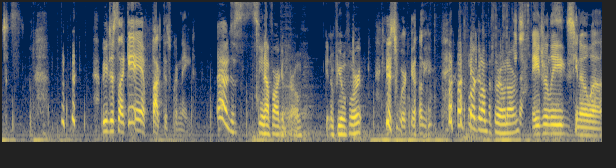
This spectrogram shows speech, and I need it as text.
Just... we just like, yeah, fuck this grenade. I'm just seeing how far I can throw him. Getting fuel for it. You're just working on you. Working on my throwing arms. Major leagues, you know, uh,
